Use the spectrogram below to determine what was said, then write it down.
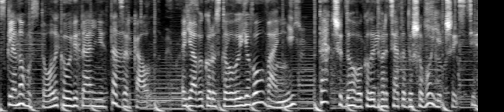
скляного столика у вітальні та дзеркал. Я використовую його у ванній. Так чудово, коли дверцята душової чисті.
